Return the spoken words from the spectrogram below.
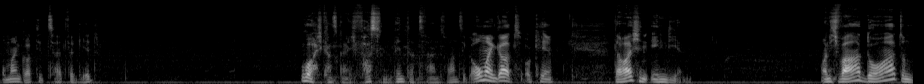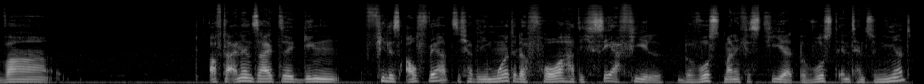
Oh mein Gott, die Zeit vergeht. Boah, ich kann es gar nicht fassen. Winter 22. Oh mein Gott, okay. Da war ich in Indien. Und ich war dort und war. Auf der einen Seite ging vieles aufwärts. Ich hatte die Monate davor, hatte ich sehr viel bewusst manifestiert, bewusst intentioniert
